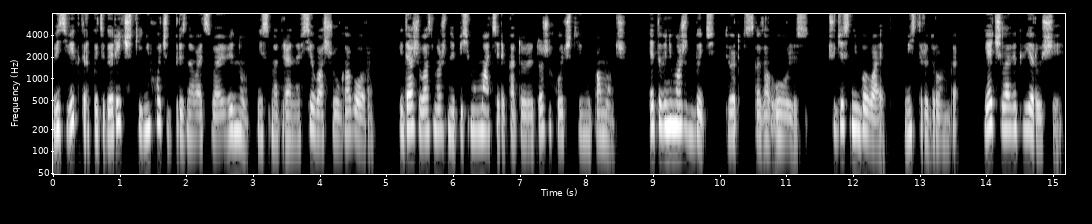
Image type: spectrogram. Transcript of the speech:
Ведь Виктор категорически не хочет признавать свою вину, несмотря на все ваши уговоры, и даже возможное письмо матери, которая тоже хочет ему помочь. Этого не может быть, твердо сказал Уоллес. Чудес не бывает, мистер Дронго. Я человек верующий,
